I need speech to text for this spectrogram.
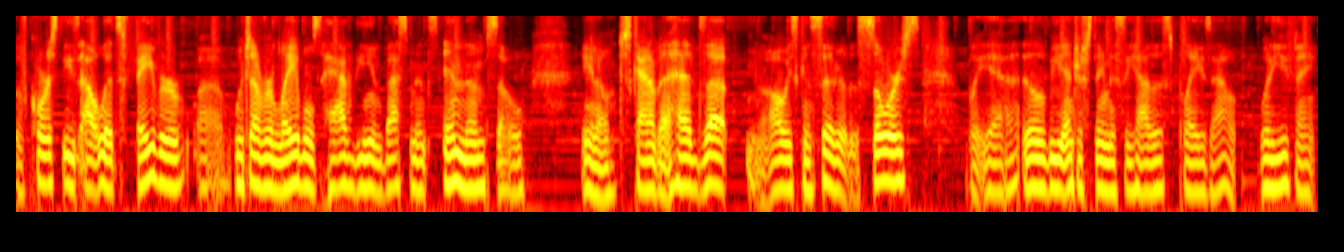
of course, these outlets favor uh, whichever labels have the investments in them. So, you know, just kind of a heads up, you know, always consider the source. But yeah, it'll be interesting to see how this plays out. What do you think?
